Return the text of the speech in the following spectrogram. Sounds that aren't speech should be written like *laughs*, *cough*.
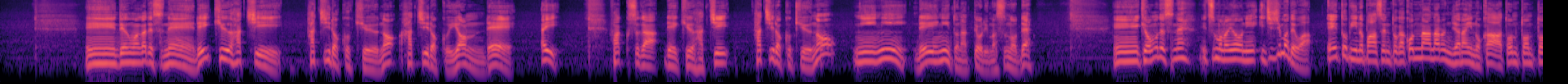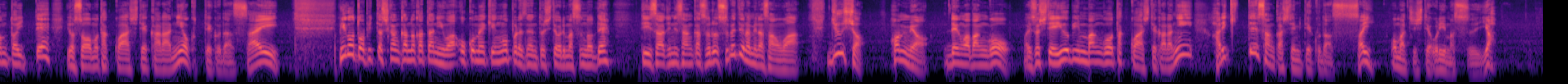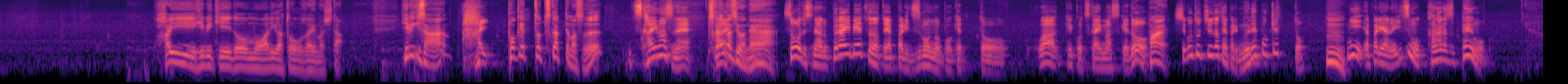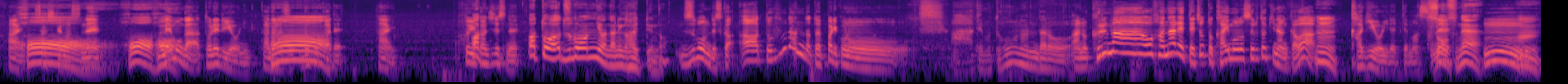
えー、電話がですね098-869の8640はい。ファックスが098-869の2202となっておりますので、えー、今日もですねいつものように1時までは A と B のパーセントがこんななるんじゃないのかトントントンと言って予想もタッコアしてからに送ってください。見事ピッタシカンカンの方にはお米券をプレゼントしておりますので T サージに参加する全ての皆さんは住所本名電話番号そして郵便番号をタッコアしてからに張り切って参加してみてください。お待ちしておりますよ。はい響どうもありがとうございました。響さんはい。ポケット使ってます？使いますね。使いますよね、はい、そうですね。あのプライベートだとやっぱりズボンのポケットは結構使いますけど、はい、仕事中だとやっぱり胸ポケットにやっぱりあのいつも必ずペンを、はい、刺してますね。メモが取れるように必ずどこかではい。という感じですね。あとはズボンには何が入ってんの？ズボンですか？あと普段だとやっぱりこのあでもどうなんだろう。あの車を離れてちょっと買い物する時なんかは、うん、鍵を入れてますね。そうですね。うん、うん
